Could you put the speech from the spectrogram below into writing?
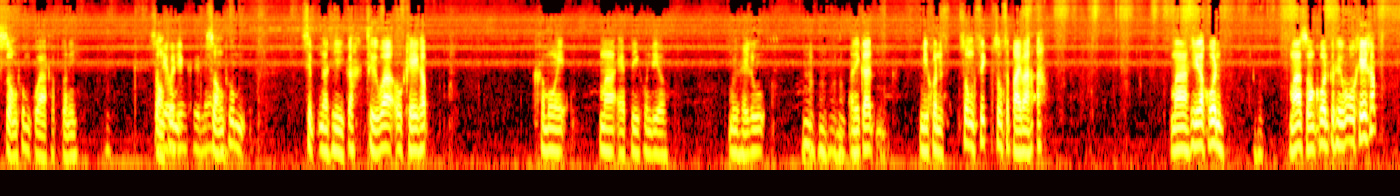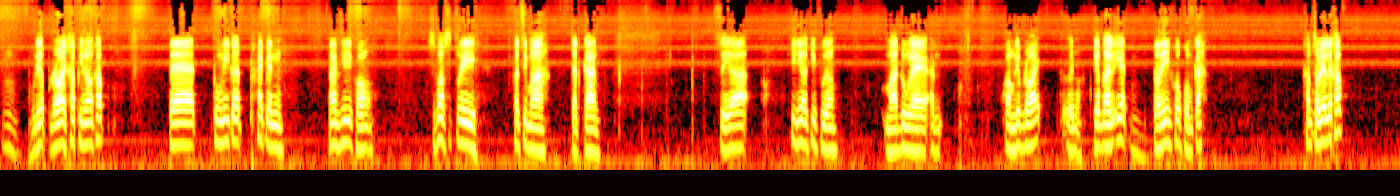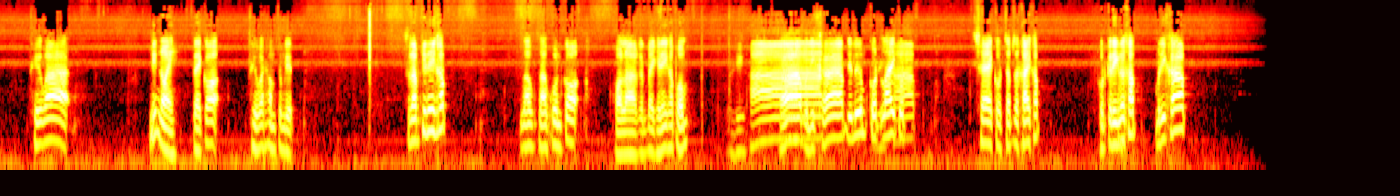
สองทุ่มกว่าครับตัวนี้สองทุ่มเดียวเที่ยงคืนแล้วสองทุ่ม สิบนาทีก็ถือว่าโอเคครับ ขโมยมาแอบตีคนเดียว มือให้รู้ อันนี้ก็มีคนส่งซิกส่งสปายมาอะมาทีละคน มาสองคนก็ถือว่าโอเคครับเรียบร้อยครับพี่น้องครับ แต่พรุ่งนี้ก็ให้เป็นหน้าที่ของสุภาพสตรีก็จะมาจัดการ เสียขี้เหงื่อขี้เฟือง มาดูแลอันความเรียบร้อยเอินว่าเก็บรายละเอียด ตอนนี้พวกผมก็ทำสำเร็จแล้วครับ ถือว่านิดหน่อย แต่ก็ถือว่าทำสำเร็จสำหรับที่นี้ครับ เราสามคนก็ขอลากันไปแค่นี้ครับผมสวัสดีครับครับสวัสดีครับ อย่าลืมกดไลค์กดครับแชร์กด subscribe ครับ กดกระดิ่งด้วยครับสวัสดีครับ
